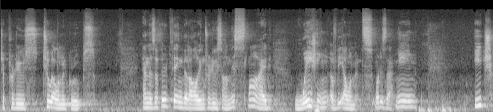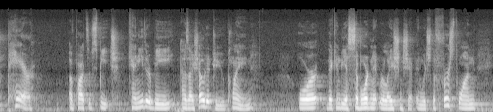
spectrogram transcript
to produce two element groups and there's a third thing that I'll introduce on this slide, weighting of the elements. What does that mean? Each pair of parts of speech can either be, as I showed it to you, plain, or there can be a subordinate relationship in which the first one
